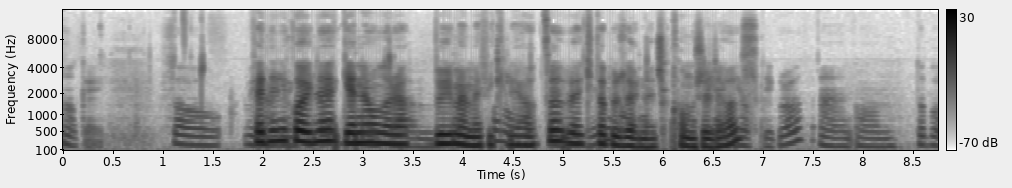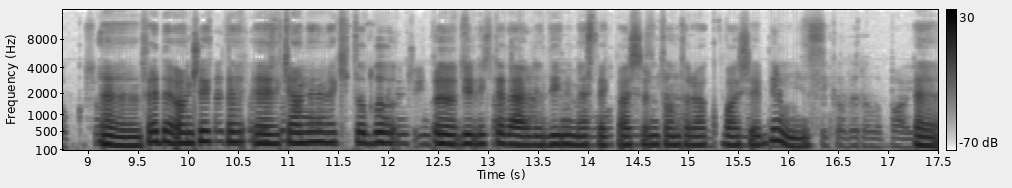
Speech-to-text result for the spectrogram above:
Okay. So Federico ile genel olarak um, büyümeme fikriyatı ve kitap üzerine konuşacağız. Ee, Fede öncelikle e, kendini ve kitabı e, birlikte derlediğin meslektaşlarını tanıtarak başlayabilir miyiz? Ee,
